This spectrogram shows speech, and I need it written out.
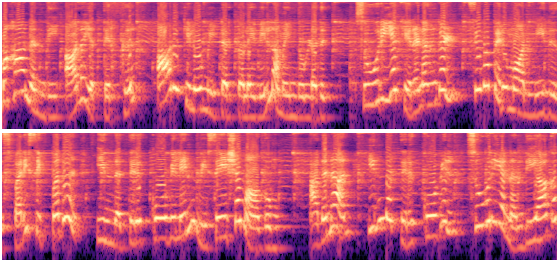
மகாநந்தி ஆலயத்திற்கு ஆறு கிலோமீட்டர் தொலைவில் அமைந்துள்ளது. சூரிய கிரணங்கள் சிவபெருமான் மீது ஸ்பரிசிப்பது இந்த திருக்கோவிலின் விசேஷமாகும். அதனால் இந்த திருக்கோவில் சூரிய நந்தியாக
